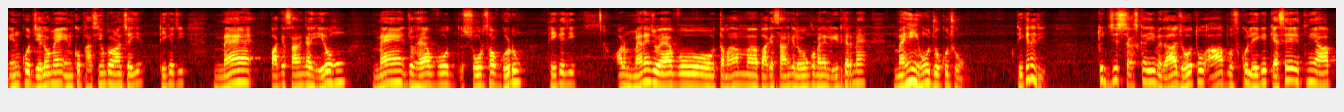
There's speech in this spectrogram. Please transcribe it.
इनको जेलों में, इनको फांसियों पर होना चाहिए। ठीक है जी? मैं पाकिस्तान का हीरो हूँ। मैं जो है वो सोर्स ऑफ़ गुड हूँ। ठीक है जी? और मैंने जो है वो तमाम पाकिस्तान के लोगों को मैंने लीड करना है। मैं ही हूँ जो कुछ हूँ। ठीक है ना जी? तो जिस शख्स का ये मिजाज हो तो आप उसको लेके कैसे इतनी आप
